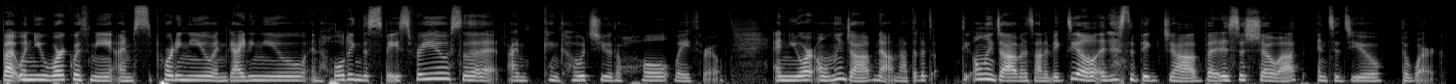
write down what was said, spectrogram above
But when you work with me, I'm supporting you and guiding you and holding the space for you so that I can coach you the whole way through. And your only job, now, not that it's the only job and it's not a big deal, it is a big job, but it is to show up and to do the work.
